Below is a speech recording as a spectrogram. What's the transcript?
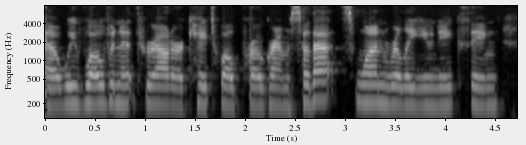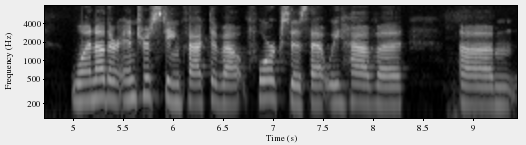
Uh, we've woven it throughout our K 12 program. So that's one really unique thing. One other interesting fact about Forks is that we have a um,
